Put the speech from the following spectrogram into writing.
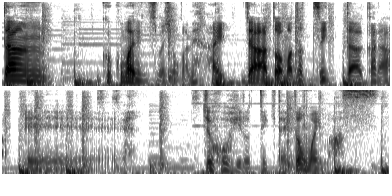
旦、ここまでにしましょうかね。はい。じゃあ、あとはまた Twitter から、えー、情報を拾っていきたいと思います。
